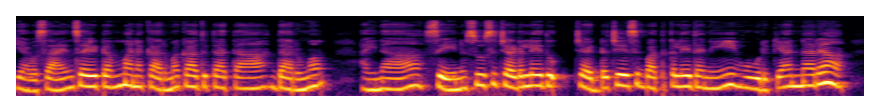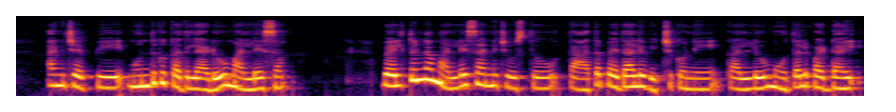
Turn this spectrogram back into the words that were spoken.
వ్యవసాయం చేయటం మన కర్మ కాదు తాత ధర్మం. అయినా సేను చూసి చెడలేదు చెడ్డ చేసి బతకలేదని ఊరికే అన్నారా? అని చెప్పి ముందుకు కదిలాడు మల్లేశం. వెళ్తున్న మల్లేశాన్ని చూస్తూ తాత పెదాలు విచ్చుకొని కళ్ళు మూతలు పడ్డాయి.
